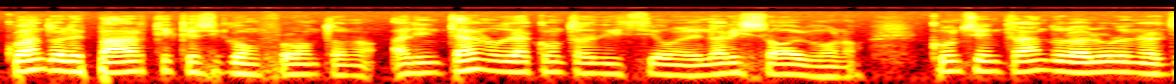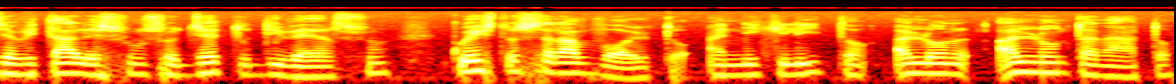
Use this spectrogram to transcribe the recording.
Quando le parti che si confrontano all'interno della contraddizione la risolvono, concentrando la loro energia vitale su un soggetto diverso, questo sarà avvolto, annichilito, allontanato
